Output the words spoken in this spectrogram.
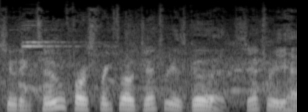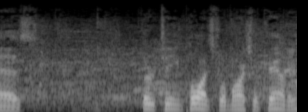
Shooting two. First free throw, Gentry is good. Gentry has 13 points for Marshall County.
